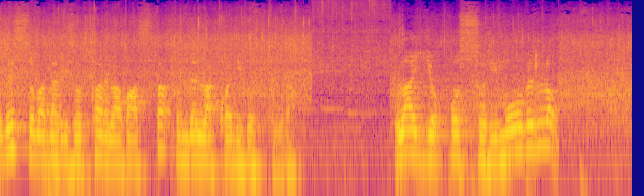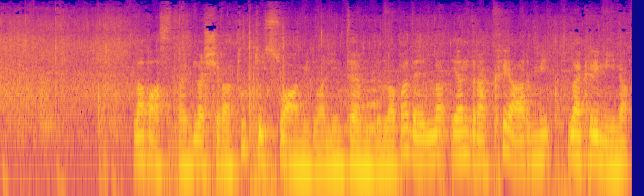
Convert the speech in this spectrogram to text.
Adesso vado a risottare la pasta con dell'acqua di cottura. L'aglio posso rimuoverlo. La pasta rilascerà tutto il suo amido all'interno della padella e andrà a crearmi la cremina.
